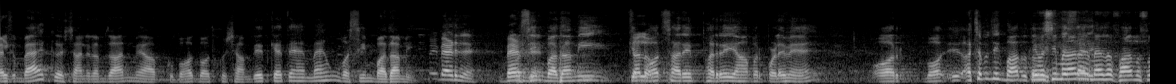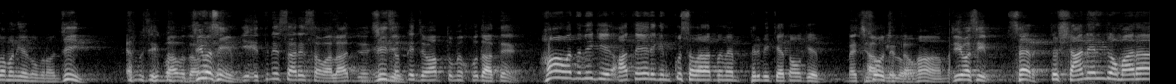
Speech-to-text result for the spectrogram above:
वेलकम बैक। शान रमज़ान में आपको बहुत बहुत खुश आमदेद कहते हैं। मैं हूँ वसीम बादामी। बैठ जाए बैठ वसीम बादामी के बहुत सारे फर्रे यहाँ पर पड़े हुए हैं और बहुत अच्छा मुझे एक बात बताओ वसीम इतने सारे- मैं तो फाद मुस्तफ़ा बन के घूम रहा हूँ। जी। मुझे एक बात बताओ। जी, वसीम। ये इतने सारे सवालात जो हैं। सबके जवाब तुम्हें खुद आते हैं। हाँ मतलब ये कि आते हैं लेकिन कुछ सवाल में मैं फिर भी कहता हूँ कि मैं छाप सोच लेता लो। हूँ। हाँ जी वसीम। सर तो शान जो हमारा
